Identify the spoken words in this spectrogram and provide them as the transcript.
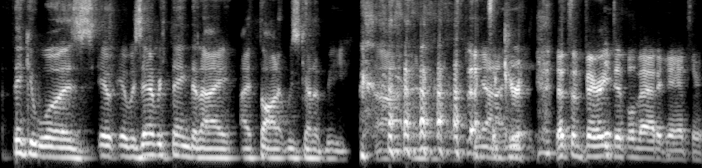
I think it was it, it was everything that I I thought it was going to be. Uh, and- that's yeah, a great, that's a very diplomatic answer.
